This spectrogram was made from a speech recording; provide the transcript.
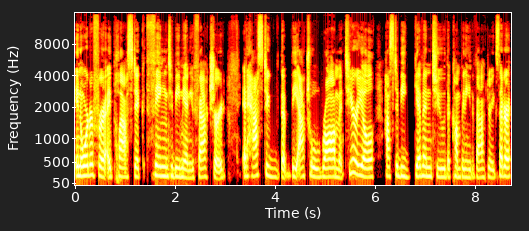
in order for a plastic thing to be manufactured, it has to, the, the actual raw material has to be given to the company, the factory, et cetera,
